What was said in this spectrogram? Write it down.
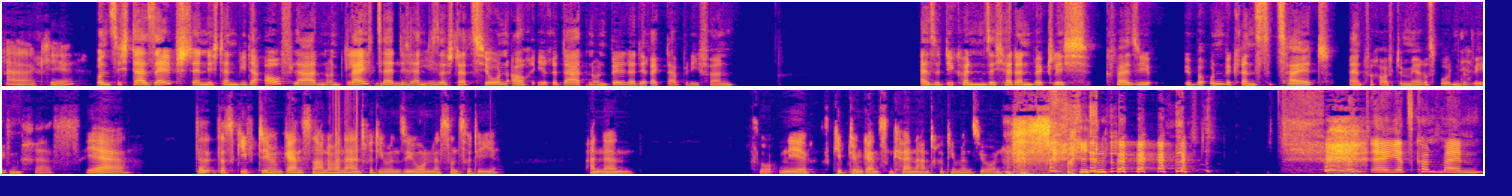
Ah, okay. Und sich da selbstständig dann wieder aufladen und gleichzeitig nice. an dieser Station auch ihre Daten und Bilder direkt abliefern. Also die könnten sich ja dann wirklich quasi über unbegrenzte Zeit einfach auf dem Meeresboden das bewegen. krass. Ja das, das gibt dem Ganzen auch noch eine andere Dimension. Das sind so die anderen. So, nee, es gibt dem Ganzen keine andere Dimension. Und äh, jetzt kommt mein,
